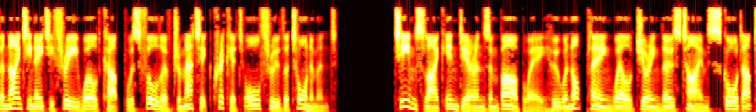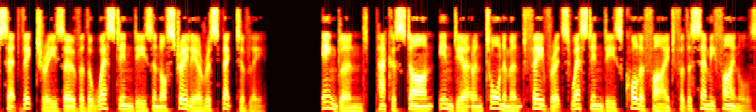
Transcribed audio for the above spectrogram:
The 1983 World Cup was full of dramatic cricket all through the tournament. Teams like India and Zimbabwe who were not playing well during those times scored upset victories over the West Indies and Australia respectively. England, Pakistan, India and tournament favourites West Indies qualified for the semi-finals.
